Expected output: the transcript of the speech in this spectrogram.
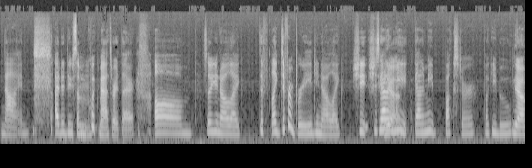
I had to do some Mhm. quick math right there. Um, so you know, like, diff- like different breed. You know, like she she's got to Yeah. meet got to meet Buckster, Bucky Boo. Yeah.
